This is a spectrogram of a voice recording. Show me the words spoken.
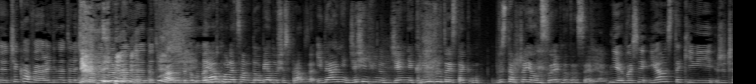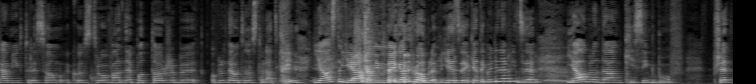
E, Ciekawe, ale nie na tyle ciekawe, żebym e, dotrwała do tego momentu. Ja polecam, do obiadu się sprawdza. Idealnie 10 minut dziennie cringe'u to jest tak wystarczające jak na ten serial. Nie, właśnie ja mam z takimi rzeczami, które są konstruowane pod to, żeby oglądały to nastolatki. Ja mam z takimi Ja. rzeczami mega problem. Język, ja tego nienawidzę. Ja oglądałam Kissing Booth. Przed,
